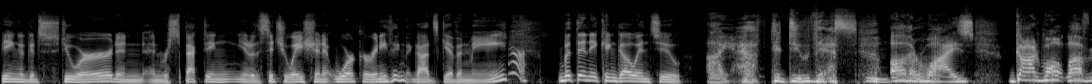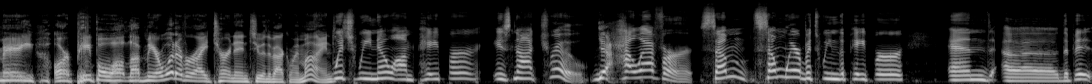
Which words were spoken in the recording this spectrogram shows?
being a good steward and and respecting you know the situation at work or anything that God's given me. Sure. But then it can go into I have to do this, Hmm. otherwise God won't love me or people won't love me or whatever I turn into in the back of my mind. which we know on paper is not true. Yeah. However, some somewhere between the paper and uh, the bu-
